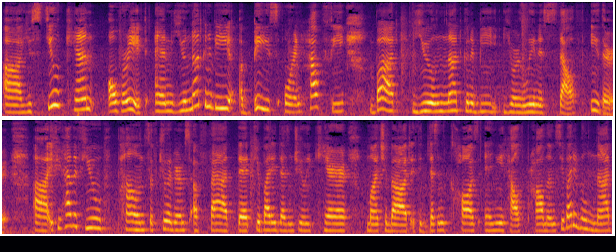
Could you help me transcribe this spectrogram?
uh, you still can overeat and you're not going to be obese or unhealthy but you're not going to be your leanest self either. Uh, if you have a few pounds of kilograms of fat that your body doesn't really care much about if it doesn't cause any health problems your body will not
